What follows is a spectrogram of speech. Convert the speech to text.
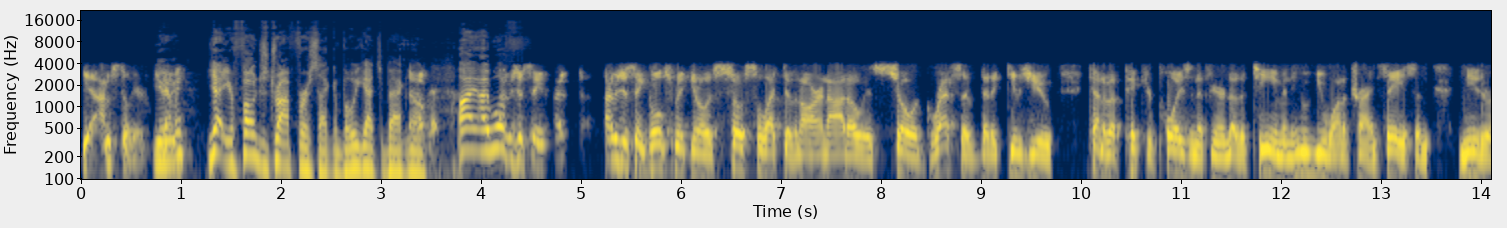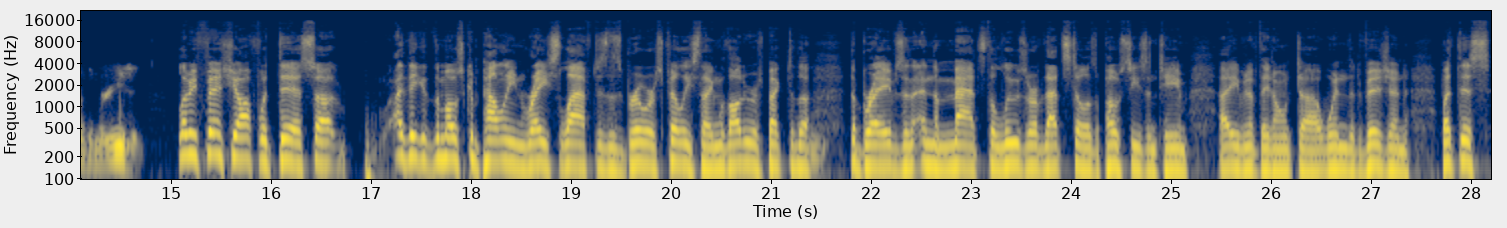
Yeah, I'm still here. You hear me? Yeah, your phone just dropped for a second, but we got you back now. Okay. I, I will. I was just saying. I, I was just saying Goldschmidt, you know, is so selective, and Arenado is so aggressive that it gives you kind of a pick your poison if you're another team and who you want to try and face, and neither of them are easy. Let me finish you off with this. Uh, I think the most compelling race left is this Brewers Phillies thing. With all due respect to the mm-hmm. the Braves and, and the Mets, the loser of that still is a postseason team, uh, even if they don't uh, win the division. But this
